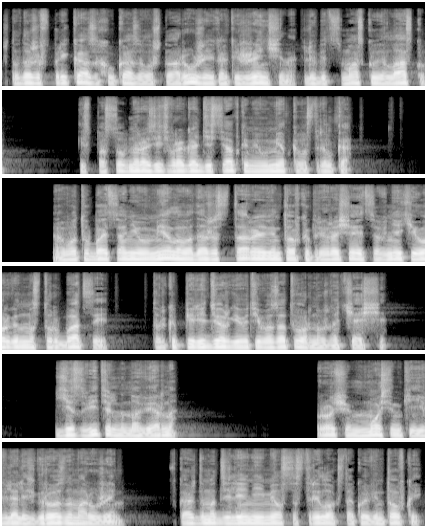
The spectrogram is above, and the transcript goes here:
что даже в приказах указывал, что оружие, как и женщина, любит смазку и ласку и способно разить врага десятками у меткого стрелка. А вот у бойца неумелого даже старая винтовка превращается в некий орган мастурбации, только передергивать его затвор нужно чаще. Язвительно, но верно. Впрочем, Мосинки являлись грозным оружием. В каждом отделении имелся стрелок с такой винтовкой,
